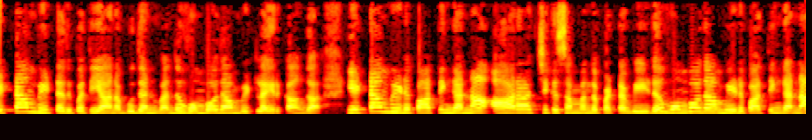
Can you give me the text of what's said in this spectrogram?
எட்டாம் வீட்டு பத்தியான புதன் வந்து ஒன்பதாம் வீட்டுல இருக்காங்க. எட்டாம் வீடு பாத்தீங்கன்னா ஆராய்ச்சிக்கு சம்பந்தப்பட்ட வீடு. ஒன்பதாம் வீடு பாத்தீங்கன்னா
